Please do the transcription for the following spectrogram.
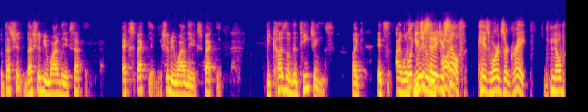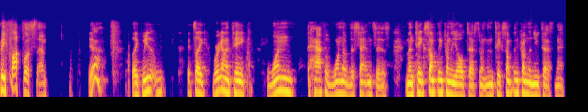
But that should that should be widely accepted expected. It should be widely expected because of the teachings. Like it's i was well you just said it yourself it. his words are great. Nobody follows them yeah. Like we it's like we're gonna take one half of one of the sentences and then take something from the Old Testament and then take something from the New Testament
